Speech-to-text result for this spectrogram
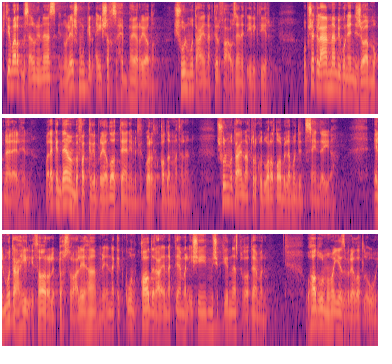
كتير مرات بسألوني ناس إنه ليش ممكن أي شخص يحب هاي الرياضة؟ شو المتعة إنك ترفع أوزان تقيلة كتير؟ وبشكل عام ما بيكون عندي جواب مقنع لإلهن ولكن دائما بفكر برياضات تانية مثل كرة القدم مثلا. شو المتعة إنك تركض ورا طابة لمدة 90 دقيقة؟ المتعة هي الإثارة اللي بتحصل عليها من إنك تكون قادر على إنك تعمل إشي مش كتير ناس بتقدر تعمله. وهذا هو المميز برياضات القوة.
